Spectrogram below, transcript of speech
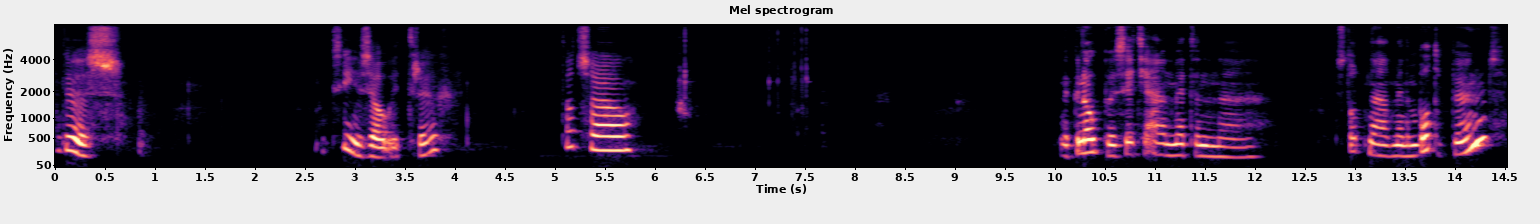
Dus ik zie je zo weer terug. Tot zo de knopen zet je aan met een uh, stopnaald met een botte punt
